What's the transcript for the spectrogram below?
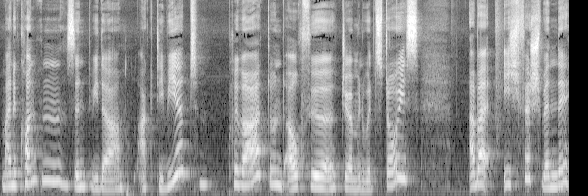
Meine Konten sind wieder aktiviert, privat und auch für German with Stories, aber ich verschwende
